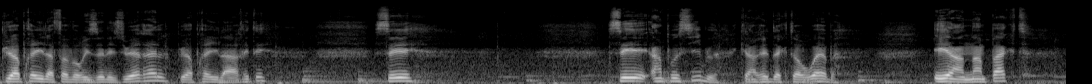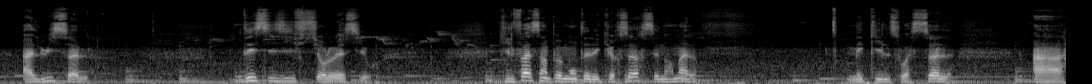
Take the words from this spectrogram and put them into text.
puis après il a favorisé les URL, puis après il a arrêté. C'est impossible qu'un rédacteur web ait un impact à lui seul décisif sur le SEO. Qu'il fasse un peu monter les curseurs, c'est normal. Mais qu'il soit seul à,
